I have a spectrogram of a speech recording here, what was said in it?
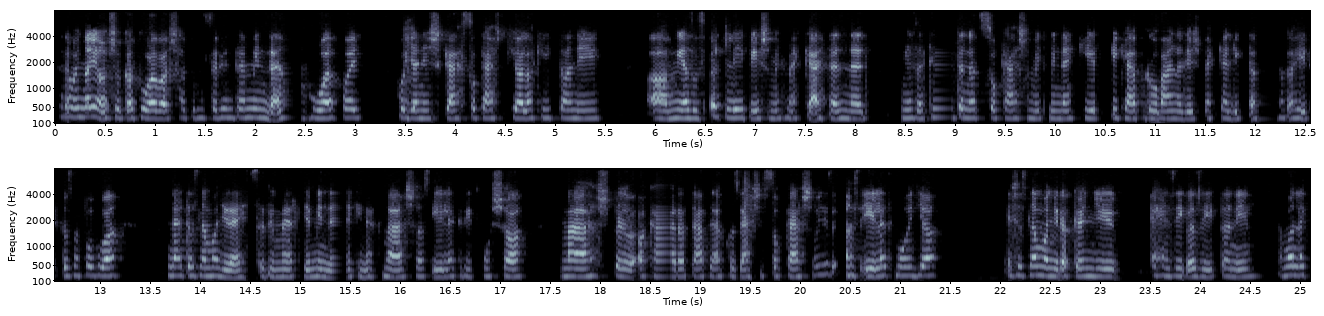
De hogy nagyon sokat olvashatunk szerintem mindenhol, hogy hogyan is kell szokást kialakítani, mi az az öt lépés, amit meg kell tenned, mi az a 15 szokás, amit mindenképp ki kell próbálnod, és be kell iktatnod a hétköznapokba. De hát ez nem annyira egyszerű, mert ugye mindenkinek más az életritmusa, más, például akár a táplálkozási szokás, vagy az életmódja, és ez nem annyira könnyű ehhez igazítani. Vannak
